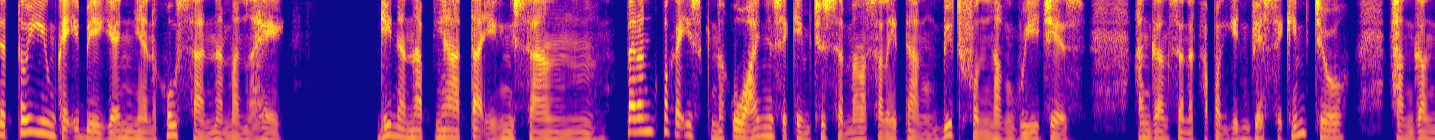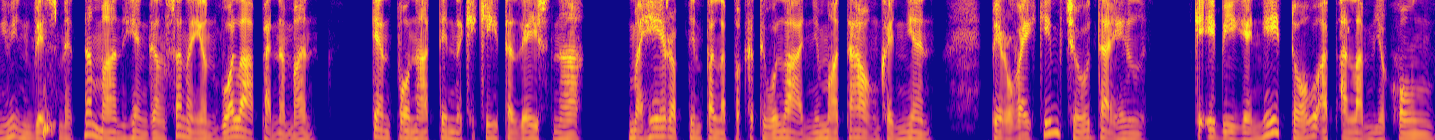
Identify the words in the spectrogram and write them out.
Ito yung kaibigan niya na kusan naman ay ginanap niya ata yung isang parang pagkais nakuha niya si Kim Chu sa mga salitang beautiful languages hanggang sa nakapag-invest si Kim Chu hanggang yung investment naman hanggang sa ngayon wala pa naman. Yan po natin nakikita guys na mahirap din pala pagkatiwalaan yung mga taong ganyan. Pero kay Kim Cho dahil kaibigan niya ito at alam niyo kung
